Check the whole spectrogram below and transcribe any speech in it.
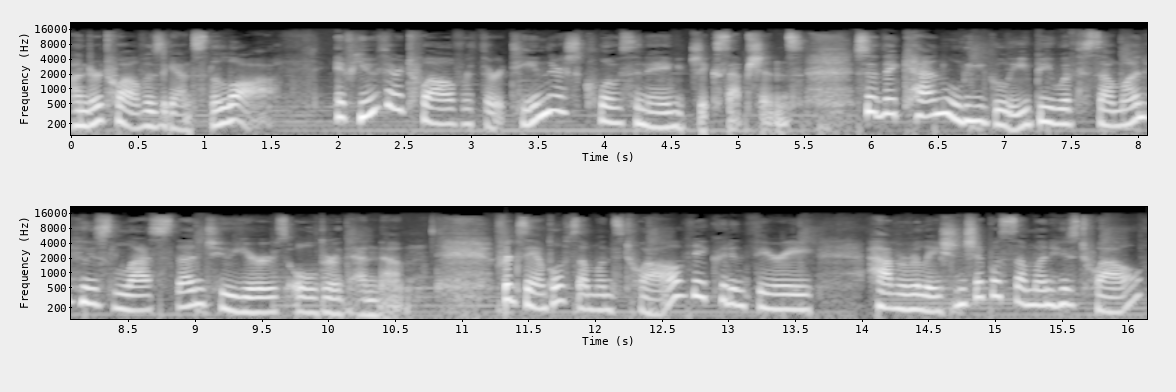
under 12 is against the law. If youth are 12 or 13, there's close in age exceptions. So they can legally be with someone who's less than two years older than them. For example, if someone's 12, they could, in theory, have a relationship with someone who's 12,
